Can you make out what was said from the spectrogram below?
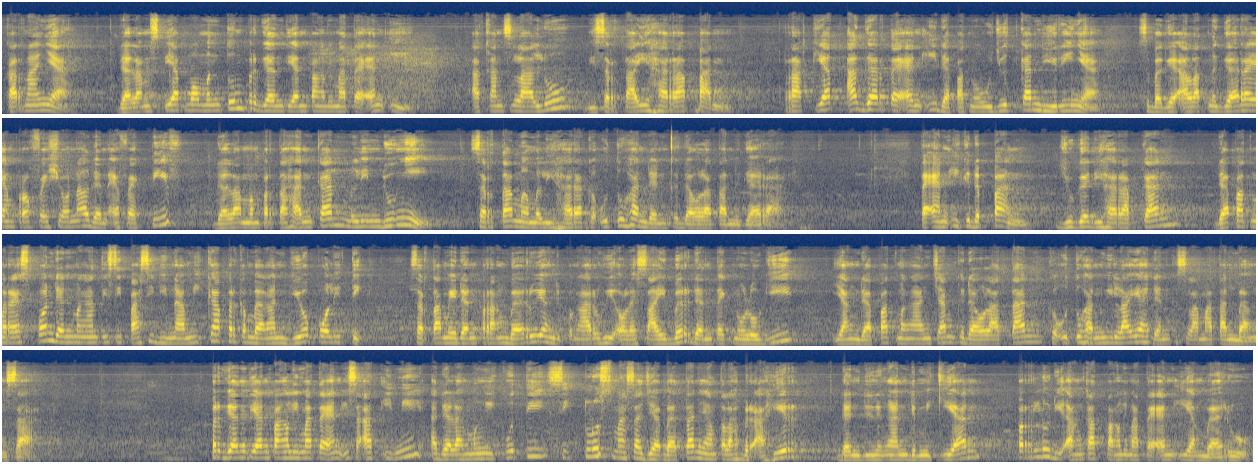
Karenanya, dalam setiap momentum pergantian Panglima TNI akan selalu disertai harapan rakyat agar TNI dapat mewujudkan dirinya sebagai alat negara yang profesional dan efektif dalam mempertahankan, melindungi, serta memelihara keutuhan dan kedaulatan negara. TNI ke depan juga diharapkan dapat merespon dan mengantisipasi dinamika perkembangan geopolitik serta medan perang baru yang dipengaruhi oleh cyber dan teknologi yang dapat mengancam kedaulatan, keutuhan wilayah dan keselamatan bangsa. Pergantian Panglima TNI saat ini adalah mengikuti siklus masa jabatan yang telah berakhir dan dengan demikian perlu diangkat Panglima TNI yang baru.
